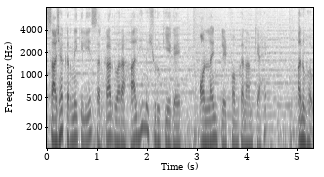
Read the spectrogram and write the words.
साझा करने के लिए सरकार द्वारा हाल ही में शुरू किए गए ऑनलाइन प्लेटफॉर्म का नाम क्या है? अनुभव।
